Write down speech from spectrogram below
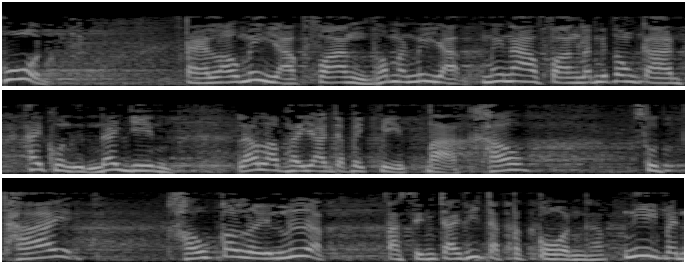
พูด แต่เราไม่อยากฟัง เพราะมันไม่อยากไม่น่าฟังและไม่ต้องการให้คนอื่นได้ยิน แล้วเราพยายามจะไปปิดปากเขาสุดท้ายเขาก็เลยเลือกตัดสินใจที่จะตะโกนครับ นี่เป็น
